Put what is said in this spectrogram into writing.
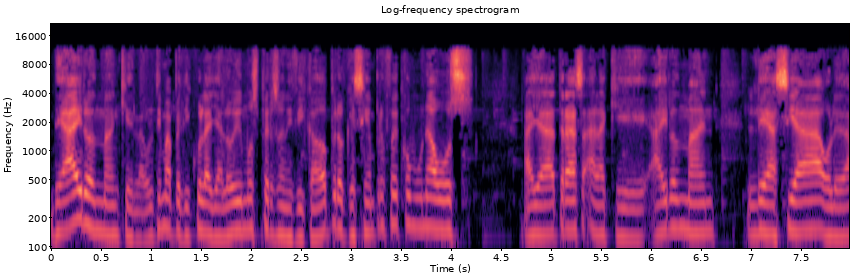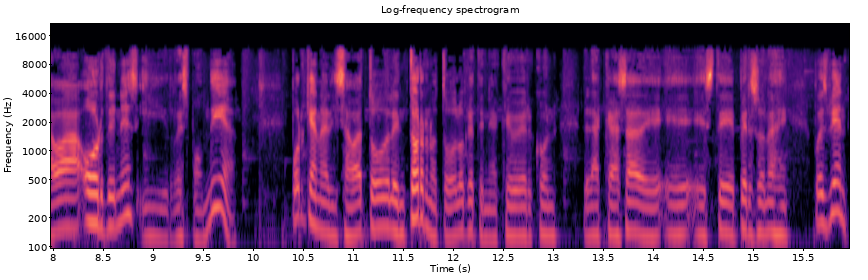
de Iron Man, que en la última película ya lo vimos personificado, pero que siempre fue como una voz allá atrás a la que Iron Man le hacía o le daba órdenes y respondía porque analizaba todo el entorno, todo lo que tenía que ver con la casa de eh, este personaje. Pues bien,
